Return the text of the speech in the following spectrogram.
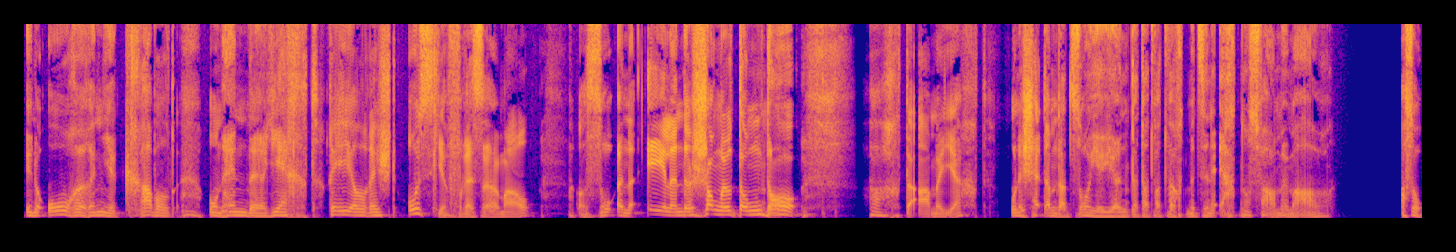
in die Ohren gekrabbelt und haben der Yacht regelrecht ausgefressen, hör mal. So eine elende Dschungeldung da. Ach, der arme Yacht. Und ich hätte ihm das so gegönnt, dass das was wird mit seiner Erdnussfarm, hör mal. Ach so,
